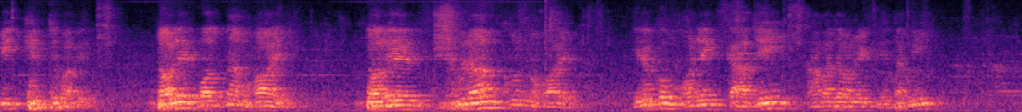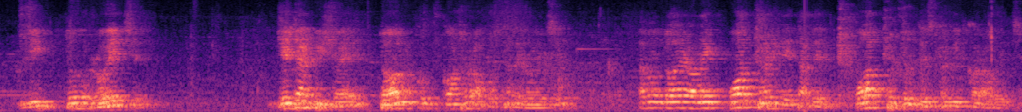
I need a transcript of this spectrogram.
বিক্ষিপ্ত ভাবে দলের বদনাম হয়, দলের সুনাম ক্ষুণ্ণ হয়। এরকম অনেক কাজেই আমাদের অনেক নেতামি লিপ্ত রয়েছে যেটার বিষয়ে দল খুব কঠোর অবস্থানে রয়েছে এবং দলের অনেক পথধারী নেতাদের পথ পর্যন্ত স্থগিত করা হয়েছে।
